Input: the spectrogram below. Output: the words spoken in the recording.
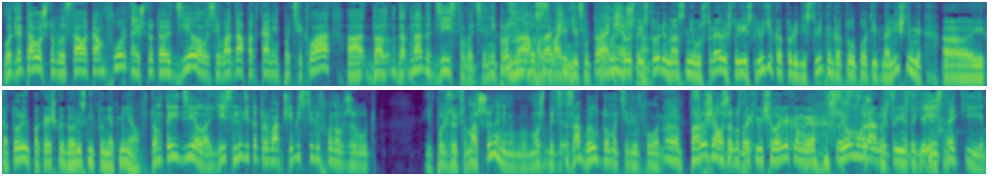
Вот для того, чтобы стало комфортно и что-то делалось, и вода под камень потекла, а, да, надо действовать, а не просто Надо нам позвонить. сообщить депутатам, Конечно. что эта история нас не устраивает, что есть люди, которые действительно готовы платить наличными, э, и которые пока еще, как говорится, никто не отменял. В том-то и дело. Есть люди, которые вообще без телефонов живут. И пользуются машинами, ну, может быть, забыл дома телефон. Э, Пообщался бы с таким человеком, и Все может странно, быть. что есть Нет, такие есть такие.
